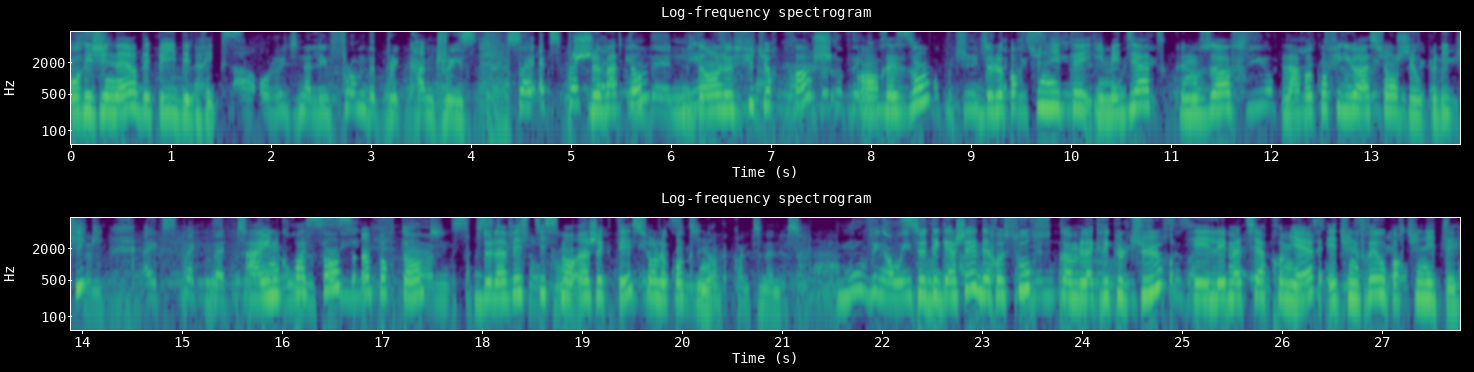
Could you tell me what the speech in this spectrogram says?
originaires des pays des BRICS. Je m'attends, dans le futur proche, en raison de l'opportunité immédiate que nous offre la reconfiguration géopolitique, à une croissance importante de l'investissement injecté sur le continent. Se dégager des ressources comme l'agriculture et les matières premières est une vraie opportunité.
